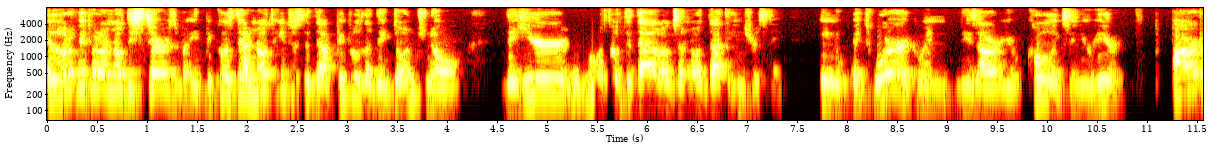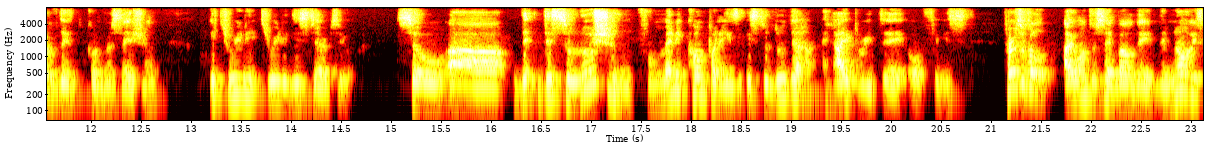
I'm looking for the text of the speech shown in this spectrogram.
a lot of people are not disturbed by it because they are not interested. There are people that they don't know. They hear mm-hmm. most of the dialogues are not that interesting. In at work, when these are your colleagues and you hear part of the conversation, it really it really disturbs you. So uh, the, the solution for many companies is to do the hybrid uh, office. First of all, I want to say about the, the noise,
